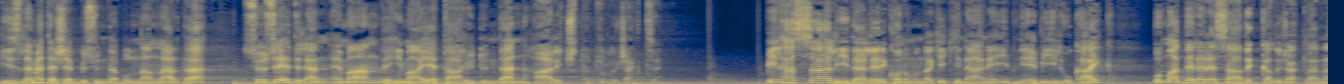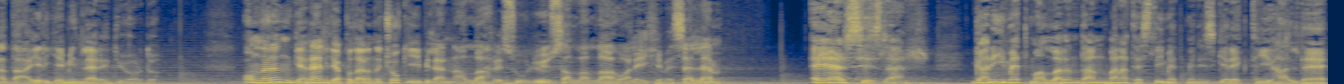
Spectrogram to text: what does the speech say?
gizleme teşebbüsünde bulunanlar da sözü edilen eman ve himaye taahhüdünden hariç tutulacaktı. Bilhassa liderleri konumundaki Kinane İbni Ebil Hukayk, bu maddelere sadık kalacaklarına dair yeminler ediyordu. Onların genel yapılarını çok iyi bilen Allah Resulü sallallahu aleyhi ve sellem, eğer sizler ganimet mallarından bana teslim etmeniz gerektiği halde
